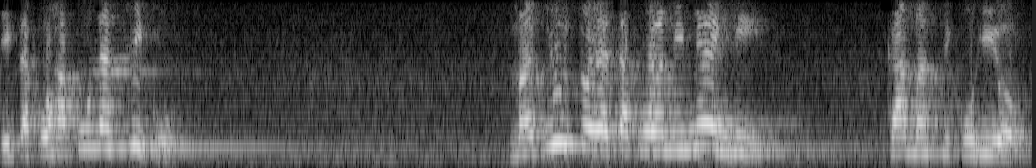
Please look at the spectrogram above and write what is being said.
itakuwa hakuna siku. Majuto yatakuwa ni mengi kama siku hiyo.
